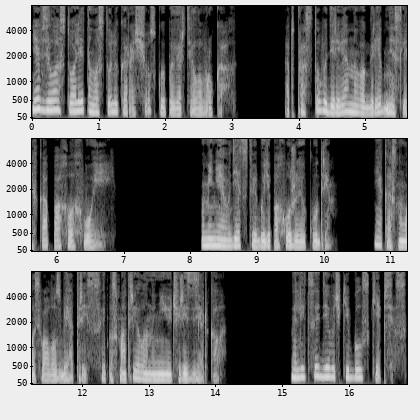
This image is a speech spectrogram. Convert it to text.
Я взяла с туалетного столика расческу и повертела в руках. От простого деревянного гребня слегка пахло хвоей. У меня в детстве были похожие кудри. Я коснулась волос Беатрис и посмотрела на нее через зеркало. На лице девочки был скепсис.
